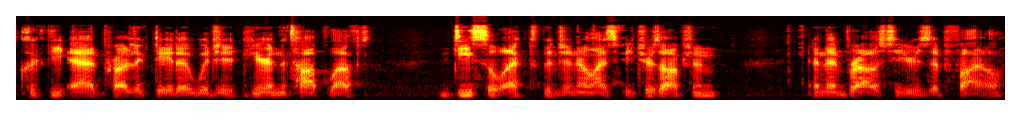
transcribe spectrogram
click the Add Project Data widget here in the top left, deselect the Generalized Features option, and then browse to your zip file.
